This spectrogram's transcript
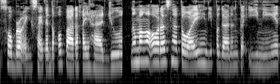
sobrang excited ako para kay Hajun. Nung mga oras na to ay hindi pa ganun kainit.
